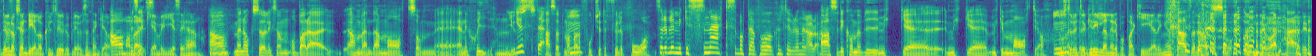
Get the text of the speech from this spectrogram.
Det är väl också en del av kulturupplevelsen tänker jag. Ja, om man precis. verkligen vill ge sig hän. Ja, men också liksom att bara använda mat som eh, energi Mm. just. Just det. Alltså att man Mm. bara fortsätter fylla på. Så det blir mycket snacks borta på kulturen idag då? Alltså det kommer bli mycket, mycket, mycket mat ja. Då står du inte och grillar nere på parkeringen. så. Alltså det har varit så underbart härligt.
